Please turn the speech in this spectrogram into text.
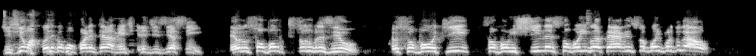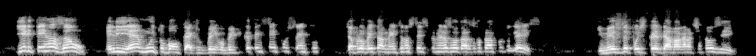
dizia uma coisa que eu concordo inteiramente. Ele dizia assim: eu não sou bom porque estou no Brasil. Eu sou bom aqui, sou bom em China, sou bom em Inglaterra e sou bom em Portugal. E ele tem razão. Ele é muito bom técnico. O Benfica tem 100% de aproveitamento nas três primeiras rodadas do Campeonato Português. E mesmo depois de perder a vaga na Champions League.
